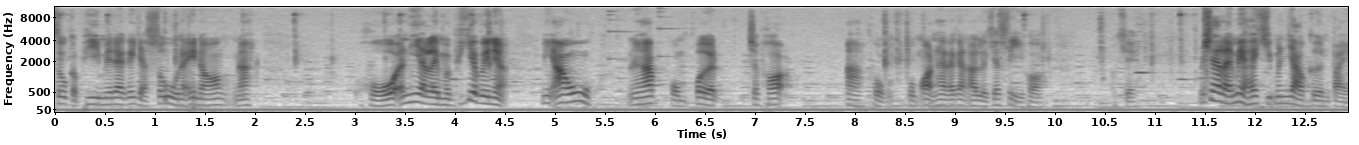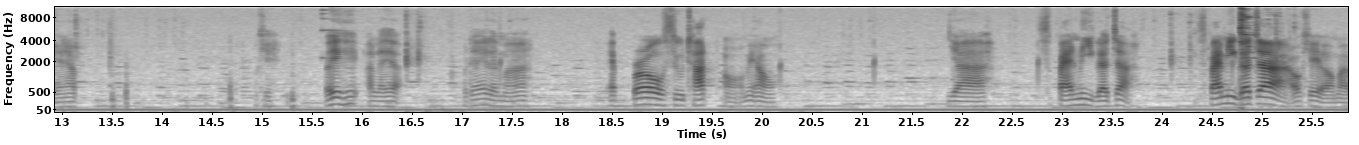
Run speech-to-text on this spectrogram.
สู้กับพี่ไม่ได้ก็อย่าสู้นะไอ้น้องนะโหอันนี้อะไรมาเพียบเลยเนี่ยไม่เอานะครับ ผมเปิดเฉพาะ อะผมผมอ่อนให้แล้วกันเอาเหลือแค่สี่พอโอเค ไม่ใช่อะไรไม่อยากให้คลิปมันยาวเกินไปนะครับโอเคเฮ้ยเฮ้ยอะไรอะเราได้อะไรมา Apple ซิลทัสอ๋อไม่เอายาสแปนมีอีกแล้วจ้ะสแปนมีอีกแล้วจ้าโอเคเอามา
